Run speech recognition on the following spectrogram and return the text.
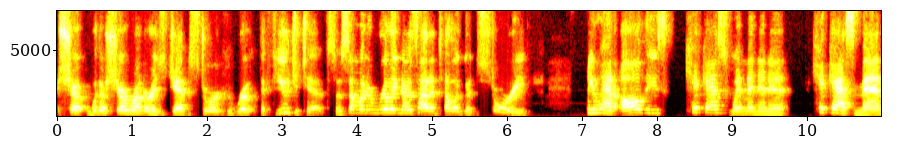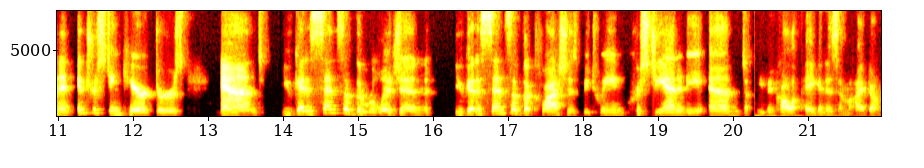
show with a showrunner is Jeb Stuart, who wrote The Fugitive. So someone who really knows how to tell a good story. You had all these kick-ass women in it, kick-ass men, and interesting characters. And you get a sense of the religion you get a sense of the clashes between Christianity and you could call it paganism. I don't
